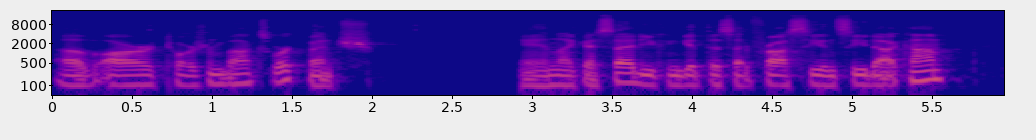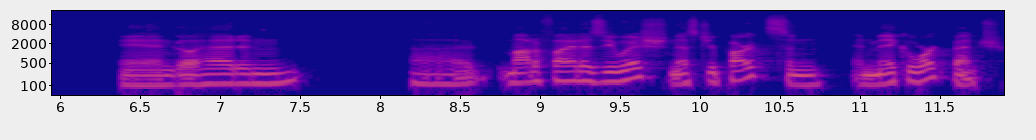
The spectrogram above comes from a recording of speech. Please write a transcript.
of our torsion box workbench. And like I said, you can get this at frostcnc.com and go ahead and uh, modify it as you wish, nest your parts, and, and make a workbench.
